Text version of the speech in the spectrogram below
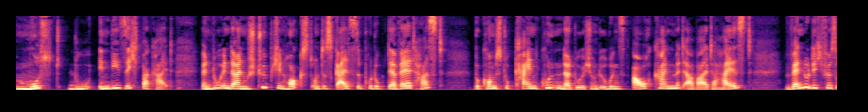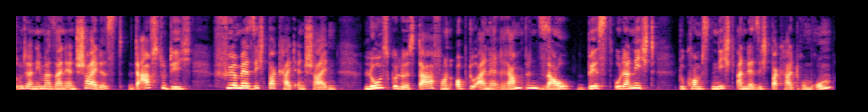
musst du in die Sichtbarkeit. Wenn du in deinem Stübchen hockst und das geilste Produkt der Welt hast, bekommst du keinen Kunden dadurch und übrigens auch keinen Mitarbeiter. Heißt, wenn du dich fürs Unternehmersein entscheidest, darfst du dich für mehr Sichtbarkeit entscheiden, losgelöst davon, ob du eine Rampensau bist oder nicht. Du kommst nicht an der Sichtbarkeit drumrum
